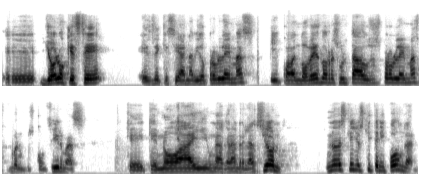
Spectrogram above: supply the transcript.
Eh, yo lo que sé es de que si han habido problemas y cuando ves los resultados de esos problemas, bueno, pues confirmas que, que no hay una gran relación. No es que ellos quiten y pongan,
